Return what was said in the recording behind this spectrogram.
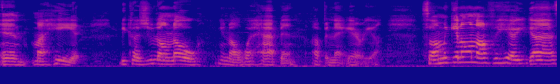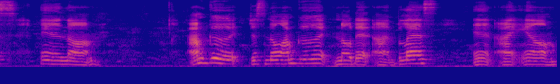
and my head because you don't know, you know, what happened up in that area. So I'm going to get on off of here, you guys, and um, I'm good. Just know I'm good. Know that I'm blessed and I am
